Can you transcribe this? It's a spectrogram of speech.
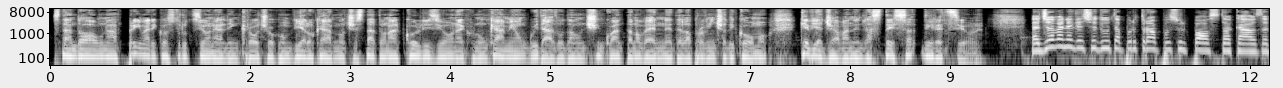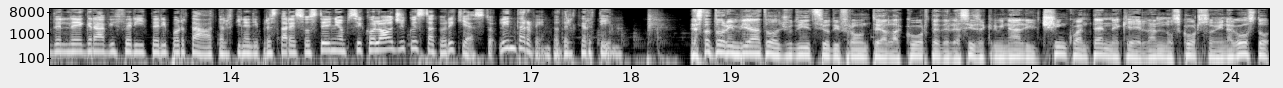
Stando a una prima ricostruzione all'incrocio con via Locarno c'è stata una collisione con un camion guidato da un 59enne della provincia di Como che viaggiava nella stessa direzione. La giovane è deceduta purtroppo sul posto a causa delle gravi ferite riportate. Al fine di prestare sostegno psicologico è stato richiesto l'intervento del CERTIM. È stato rinviato a giudizio di fronte alla Corte delle Assise Criminali il cinquantenne che l'anno scorso in agosto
